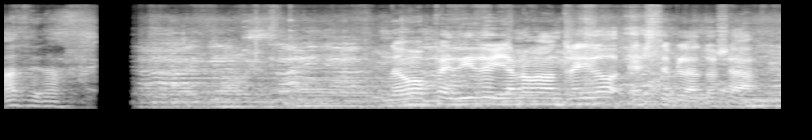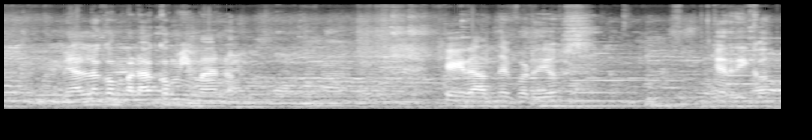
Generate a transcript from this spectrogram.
a cenar. Nos hemos pedido y ya nos han traído este plato, o sea, miradlo comparado con mi mano. Qué grande, por Dios. Qué rico.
